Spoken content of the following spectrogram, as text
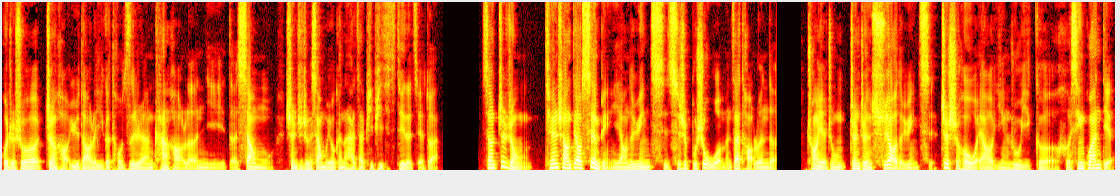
或者说正好遇到了一个投资人看好了你的项目，甚至这个项目有可能还在 PPT 的阶段。像这种天上掉馅饼一样的运气，其实不是我们在讨论的。创业中真正需要的运气，这时候我要引入一个核心观点：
